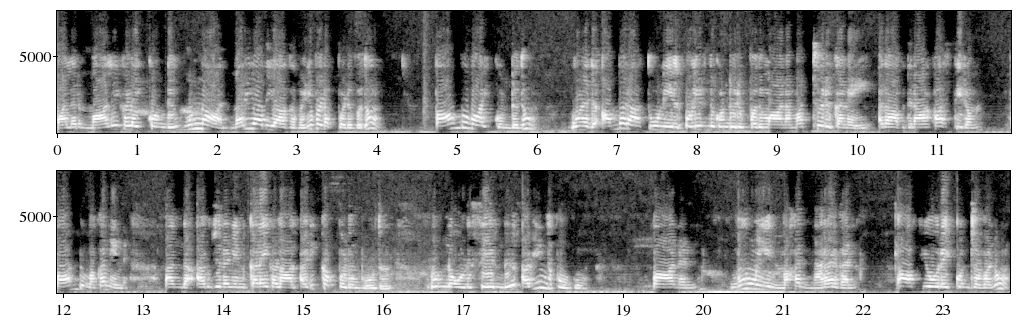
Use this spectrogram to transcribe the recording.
மலர் மாலைகளை கொண்டு உன்னால் மரியாதையாக வழிபடப்படுவதும் பாம்பு வாய் கொண்டதும் உனது அம்பரா தூணில் ஒளிர்ந்து கொண்டிருப்பதுமான மற்றொரு கனை அதாவது நாகாஸ்திரம் பாண்டு மகனின் அந்த அர்ஜுனனின் கணைகளால் அடிக்கப்படும் போது உன்னோடு சேர்ந்து அழிந்து போகும். பாணன் பூமியின் மகன் நரகன். ஆகியோரை கொன்றவனும்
